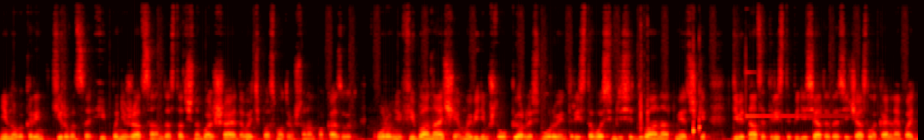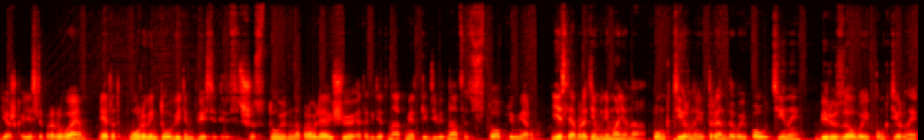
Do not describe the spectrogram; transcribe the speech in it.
немного корректироваться и понижаться, достаточно большая. Давайте посмотрим, что нам показывают уровни Fibonacci. Мы видим, что уперлись в уровень 382 на отметочке, 19350 это сейчас локальная поддержка. Если прорываем этот уровень, то увидим 236 направляющую, это где-то на отметке 19100 примерно. Если обратим внимание на пунктирные трендовые паутины, бирюзовые пунктирные.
